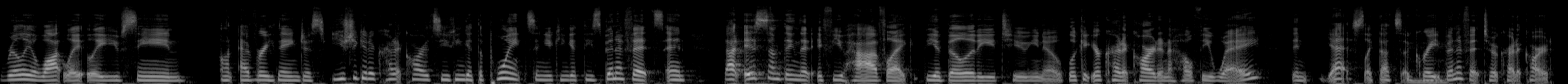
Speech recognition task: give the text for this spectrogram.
really a lot lately you've seen on everything just you should get a credit card so you can get the points and you can get these benefits and that is something that if you have like the ability to, you know, look at your credit card in a healthy way, then yes, like that's a great mm-hmm. benefit to a credit card.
